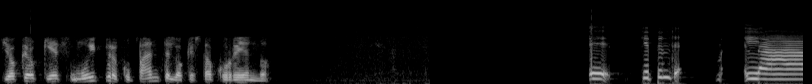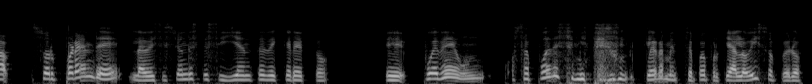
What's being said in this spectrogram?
yo creo que es muy preocupante lo que está ocurriendo. Eh, ¿qué la sorprende la decisión de este siguiente decreto. Eh, puede un, o sea, puedes emitir un, claramente se puede porque ya lo hizo, pero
